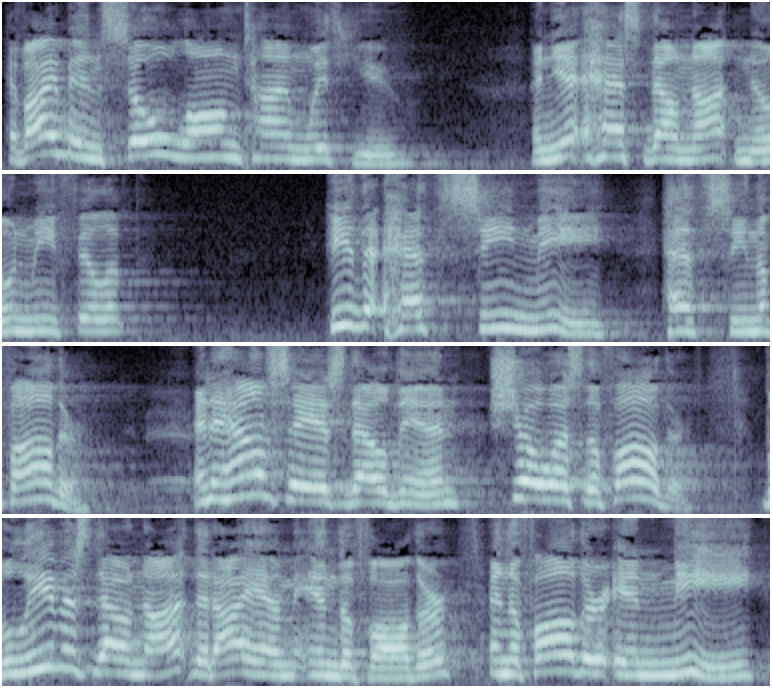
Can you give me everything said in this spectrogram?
Have I been so long time with you, and yet hast thou not known me, Philip? He that hath seen me hath seen the Father. And how sayest thou then, Show us the Father? Believest thou not that I am in the Father, and the Father in me?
